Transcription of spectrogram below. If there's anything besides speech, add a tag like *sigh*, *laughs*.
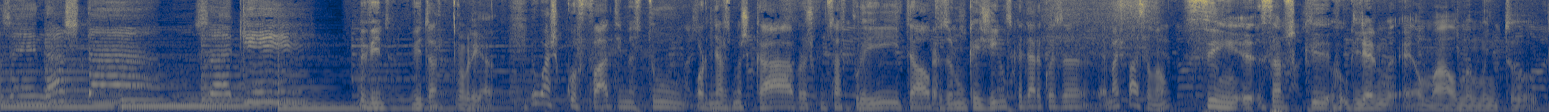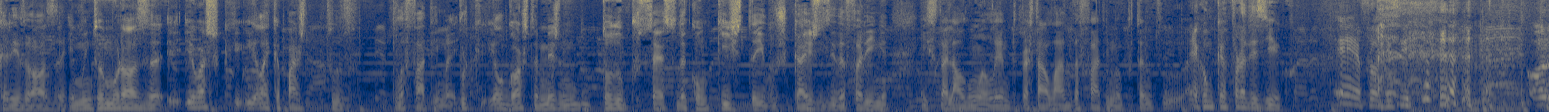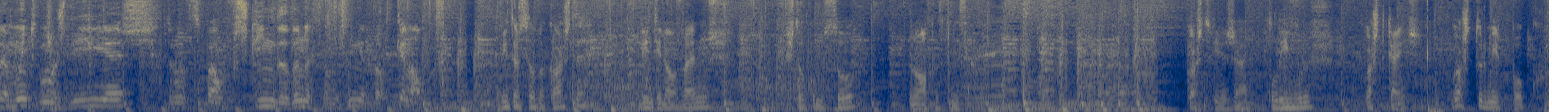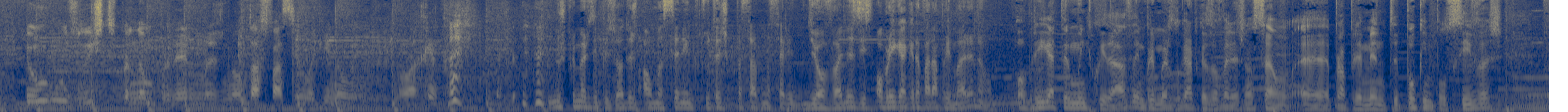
nós ainda estamos aqui. Bem-vindo, Vitor. Obrigado. Eu acho que com a Fátima, se tu ordenhares umas cabras, começares por aí e tal, fazer um queijinho, se calhar a coisa é mais fácil, não? Sim, eh, sabes que o Guilherme é uma alma muito caridosa e muito amorosa. Eu acho que ele é capaz de tudo pela Fátima, porque ele gosta mesmo de todo o processo da conquista e dos queijos e da farinha, e isso dá-lhe algum alento para estar ao lado da Fátima. Portanto, É como que afrodisíaco. É afrodisíaco. *laughs* Ora, muito bons dias. Trouxe pão fresquinho da Dona Filmezinha para o almoço. Vítor Silva Costa, 29 anos, estou como sou, no Alta Definição. Gosto de viajar, de livros, gosto de cães, gosto de dormir pouco. Eu uso isto para não me perder, mas não está fácil. Aqui não, não há rede. *laughs* *laughs* Nos primeiros episódios há uma cena em que tu tens que passar por uma série de ovelhas e isso obriga a gravar à primeira, não? Obriga a ter muito cuidado, em primeiro lugar, porque as ovelhas não são eh, propriamente pouco impulsivas.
